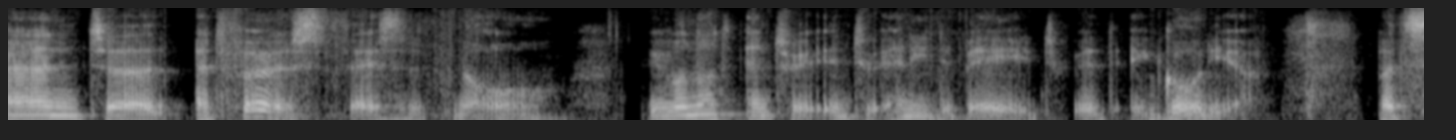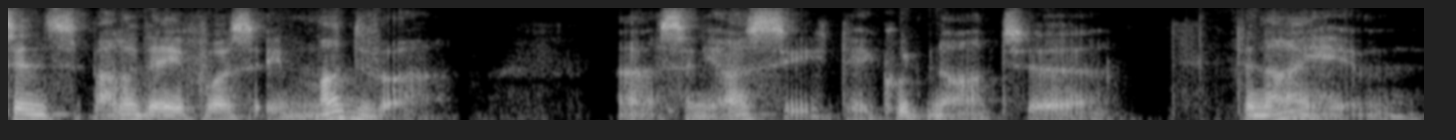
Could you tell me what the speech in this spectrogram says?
and uh, at first they said, no, we will not enter into any debate with a Gaudiya. But since Baladev was a Madhva uh, sannyasi, they could not uh, deny him.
